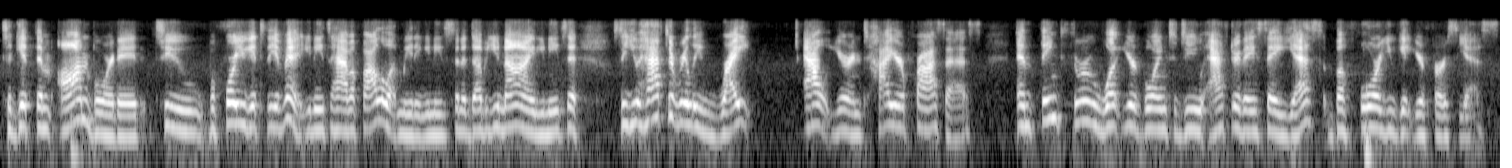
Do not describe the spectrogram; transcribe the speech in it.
to get them onboarded to before you get to the event. You need to have a follow-up meeting. You need to send a W-9. You need to so you have to really write out your entire process and think through what you're going to do after they say yes before you get your first yes.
